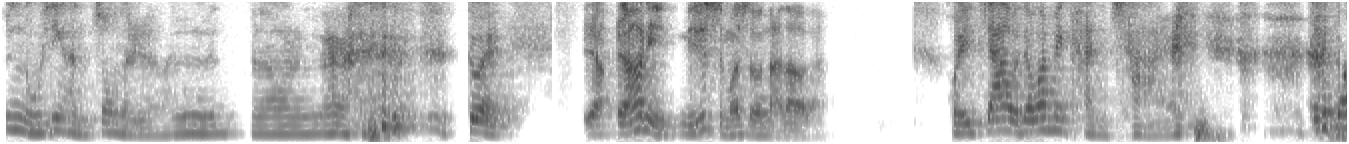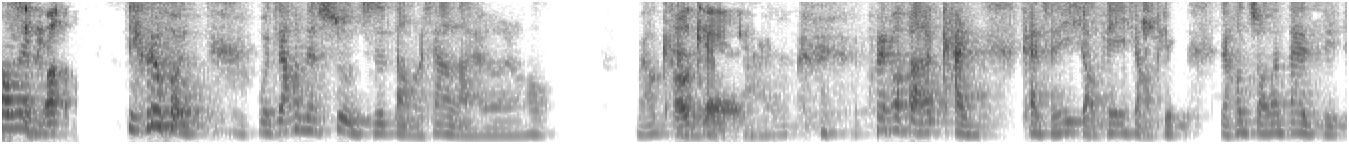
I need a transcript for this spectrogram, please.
就是奴性很重的人，就是嗯 对。然然后你你是什么时候拿到的？回家我在外面砍柴。什么？因为我我家后面树枝倒下来了，然后我要砍柴，我要把它砍砍成一小片一小片，然后装到袋子里。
